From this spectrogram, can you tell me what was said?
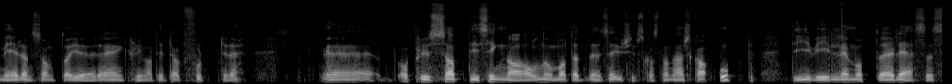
mer lønnsomt å gjøre klimatiltak fortere. Eh, og pluss at de signalene om at disse utslippskostnadene her skal opp, de vil måtte leses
